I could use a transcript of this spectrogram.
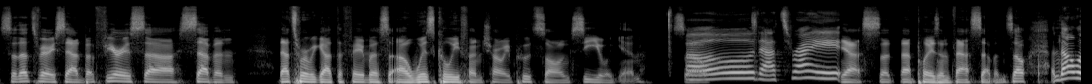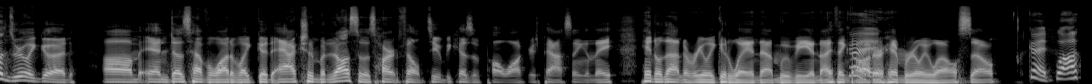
so. That's very sad. But Furious uh, Seven, that's where we got the famous uh, Wiz Khalifa and Charlie Puth song "See You Again." So Oh, that's right. yes, that, that plays in Fast Seven. So and that one's really good. Um, and does have a lot of like good action, but it also is heartfelt too because of Paul Walker's passing, and they handled that in a really good way in that movie, and I think Good. honor him really well. So Good. Well, I'll,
